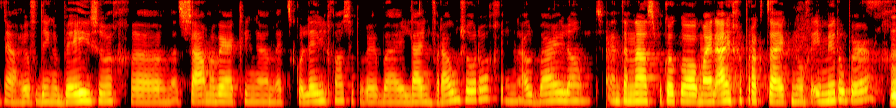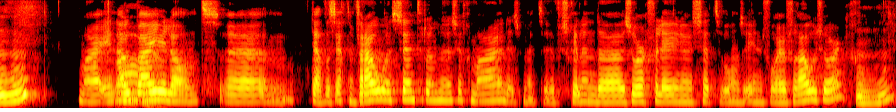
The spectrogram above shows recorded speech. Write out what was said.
ja, heel veel dingen bezig. Uh, met samenwerkingen met collega's. Ik werk bij Lijn Vrouwenzorg in Oud-Beijerland. En daarnaast heb ik ook wel mijn eigen praktijk nog in Middelburg. Mm -hmm. Maar in oh, Oud-Beijerland, ja. Uh, ja, dat is echt een vrouwencentrum, eh, zeg maar. Dus met verschillende zorgverleners zetten we ons in voor vrouwenzorg. Mm -hmm.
